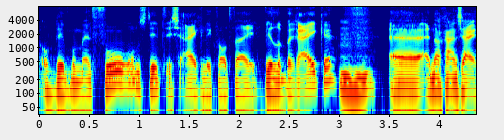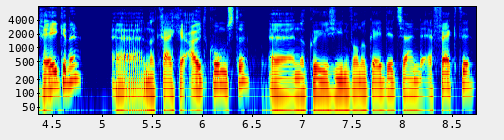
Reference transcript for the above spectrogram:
op dit moment voor ons. Dit is eigenlijk wat wij willen bereiken. Mm -hmm. uh, en dan gaan zij rekenen. Uh, en dan krijg je uitkomsten. Uh, en dan kun je zien van oké, okay, dit zijn de effecten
